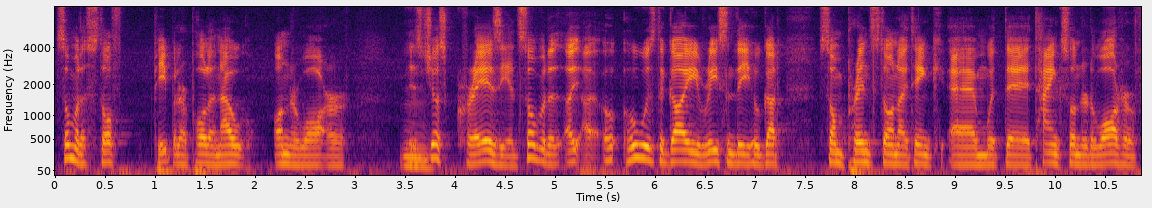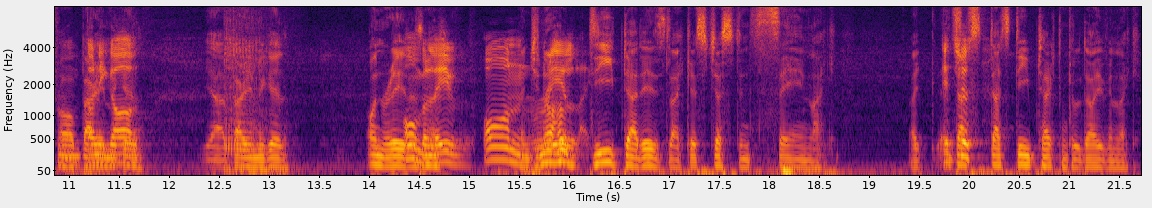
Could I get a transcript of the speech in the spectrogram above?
Some of the stuff people are pulling out underwater is just crazy. And some of the, I, I, who- was the guy recently who got some prints done? I think um, with the tanks under the water from Oh, Barry Donegal. McGill. Yeah, Barry McGill. Unreal. Unbelievable, unreal. And do you know how like. deep that is? Like it's just insane. Like, like It's that's just- that's deep technical diving. Like,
